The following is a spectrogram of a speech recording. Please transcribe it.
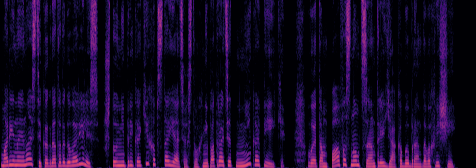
Марина и Настя когда-то договорились, что ни при каких обстоятельствах не потратят ни копейки в этом пафосном центре якобы брендовых вещей.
